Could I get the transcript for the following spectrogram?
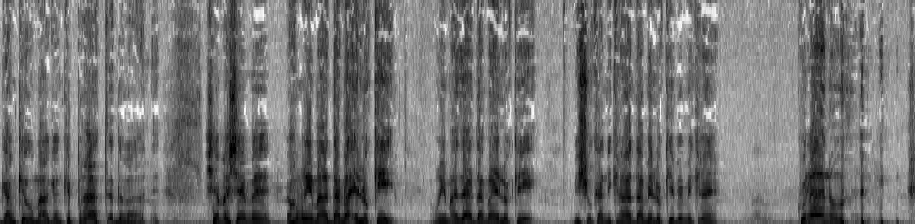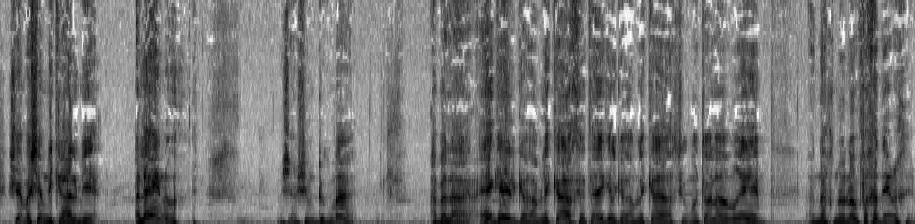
גם כאומה, גם כפרט, הדבר הזה. שם השם, אה, איך אומרים, האדם האלוקי. אומרים, מה זה האדם האלוקי? מישהו כאן נקרא אדם אלוקי במקרה? כולנו. שם השם נקרא על מי? עלינו. משמשים דוגמה. אבל העגל גרם לכך, חטא העגל גרם לכך, שאומות העולם אומרים, אנחנו לא מפחדים מכם.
